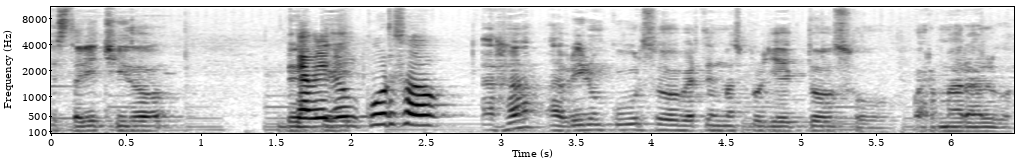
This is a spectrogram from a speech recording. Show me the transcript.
estaría chido abrir un curso. Ajá, abrir un curso, verte en más proyectos o armar algo.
